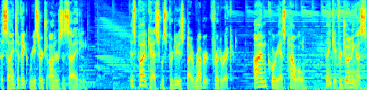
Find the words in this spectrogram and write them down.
the Scientific Research Honor Society. This podcast was produced by Robert Frederick. I'm Corey S. Powell, Thank you for joining us.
